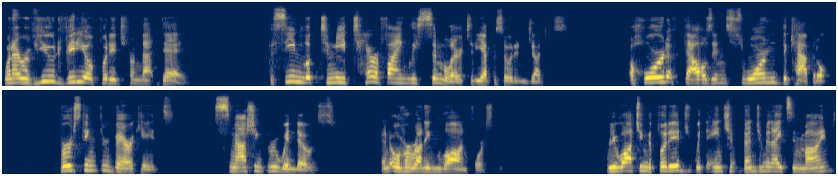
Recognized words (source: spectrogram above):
When I reviewed video footage from that day, the scene looked to me terrifyingly similar to the episode in Judges. A horde of thousands swarmed the Capitol, bursting through barricades, smashing through windows, and overrunning law enforcement. Rewatching the footage with the ancient Benjaminites in mind,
